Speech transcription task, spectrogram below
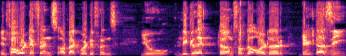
in forward difference or backward difference you neglect terms of the order delta z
